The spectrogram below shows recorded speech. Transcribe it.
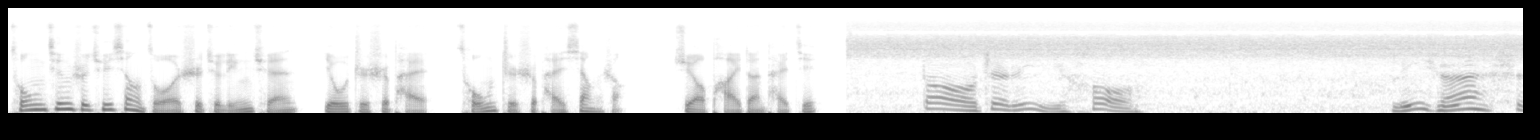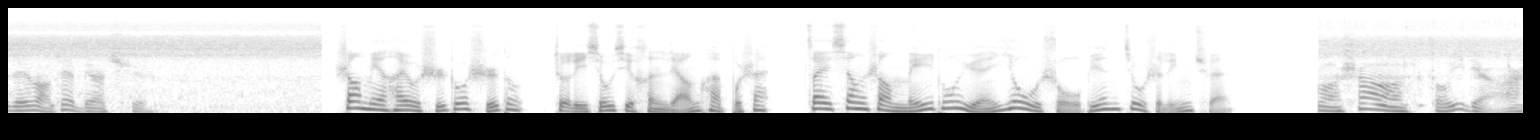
从青石渠向左是去灵泉，有指示牌，从指示牌向上需要爬一段台阶。到这里以后，灵泉是得往这边去。上面还有石桌石凳，这里休息很凉快，不晒。再向上没多远，右手边就是灵泉。往上走一点儿，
